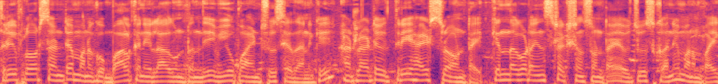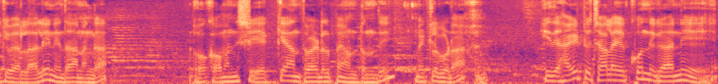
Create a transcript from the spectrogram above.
త్రీ ఫ్లోర్స్ అంటే మనకు బాల్కనీ లాగా ఉంటుంది వ్యూ పాయింట్ చూసేదానికి. అట్లాంటివి త్రీ హైట్స్లో ఉంటాయి. కింద కూడా ఇన్స్ట్రక్షన్స్ ఉంటాయి అవి చూసుకొని మనం పైకి వెళ్ళాలి నిదానంగా. ఒక మనిషి ఎక్కే అంత వెడల్పై ఉంటుంది మెట్లు కూడా. ఇది హైట్ చాలా ఎక్కువ ఉంది కానీ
